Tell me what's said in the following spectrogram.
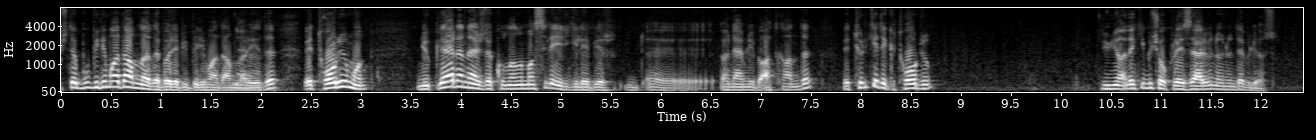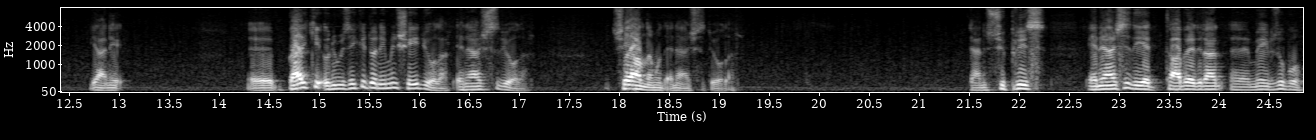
işte bu bilim adamları da böyle bir bilim adamlarıydı. Ve toryumun nükleer enerjide kullanılmasıyla ilgili bir e, önemli bir atkandı. Ve Türkiye'deki toryum dünyadaki birçok rezervin önünde biliyorsun. Yani e, belki önümüzdeki dönemin şeyi diyorlar, enerjisi diyorlar. Şey anlamında enerjisi diyorlar. Yani sürpriz, enerjisi diye tabir edilen e, mevzu bu.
